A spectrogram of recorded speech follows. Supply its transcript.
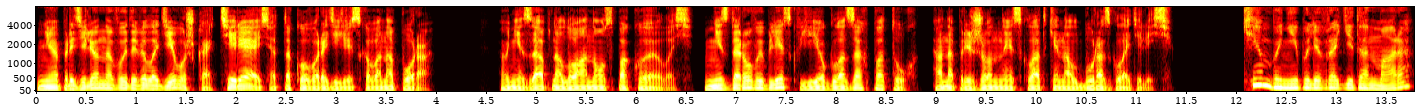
Неопределенно выдавила девушка, теряясь от такого родительского напора. Внезапно Луана успокоилась. Нездоровый блеск в ее глазах потух, а напряженные складки на лбу разгладились. «Кем бы ни были враги Данмара,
